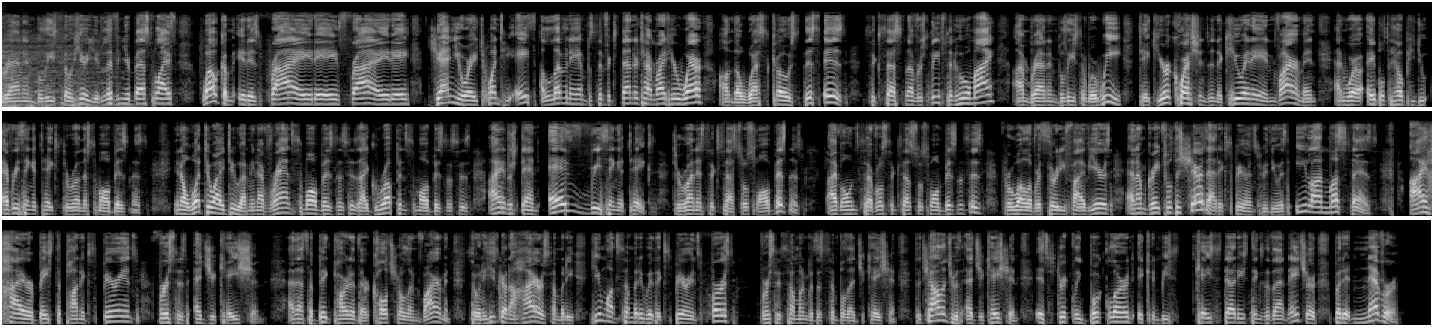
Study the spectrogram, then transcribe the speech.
Brandon Beliso here. you're living your best life? Welcome. It is Friday, Friday, January 28th, 11 a.m. Pacific Standard Time, right here where? On the West Coast. This is Success Never Sleeps. And who am I? I'm Brandon Beliso, where we take your questions in a Q&A environment and we're able to help you do everything it takes to run a small business. You know, what do I do? I mean, I've ran small businesses. I grew up in small businesses. I understand everything it takes to run a successful small business. I've owned several successful small businesses for well over 35 years, and I'm grateful to share that experience with you. As Elon Musk says, I hire based upon experience versus education. And that's a big part of their cultural environment. So when he's going to hire somebody, he wants somebody with experience first versus someone with a simple education. The challenge with education, it's strictly book learned, it can be case studies, things of that nature, but it never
